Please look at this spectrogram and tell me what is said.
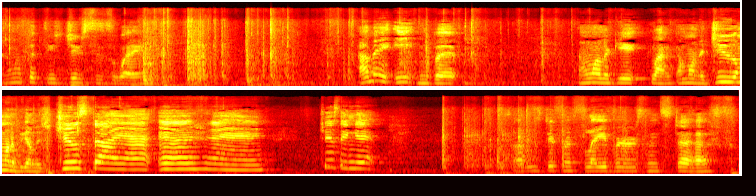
I'm gonna put these juices away. I've been eating, but I want to get like I'm on a juice. I'm gonna be on this juice diet. Uh-huh. Juicing it. All these different flavors and stuff.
